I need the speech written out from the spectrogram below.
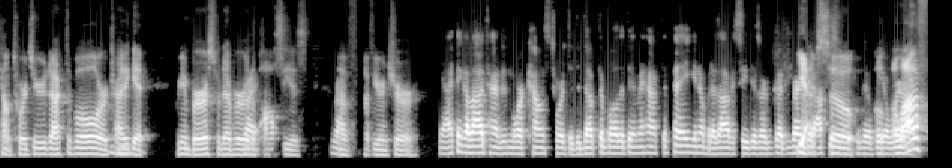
count towards your deductible or try mm to mm-hmm. get reimbursed, whatever right. the policy is right. of, of your insurer. Yeah, I think a lot of times it more counts towards the deductible that they may have to pay, you know, but as obviously these are good, very good Yeah, options. so for people to a, be a lot of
